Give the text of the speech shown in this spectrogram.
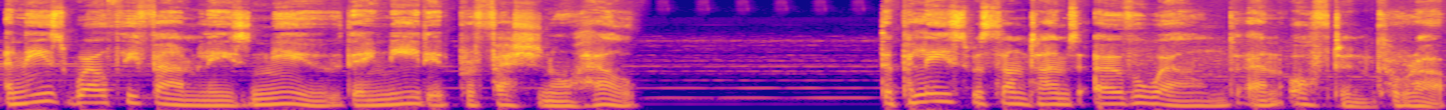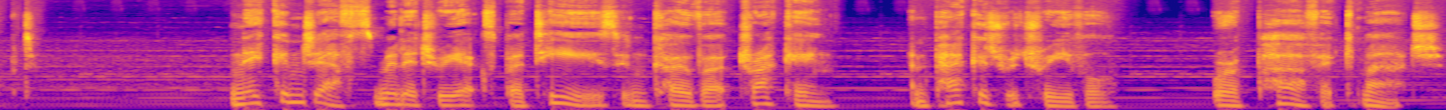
and these wealthy families knew they needed professional help. The police were sometimes overwhelmed and often corrupt. Nick and Jeff's military expertise in covert tracking and package retrieval were a perfect match.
